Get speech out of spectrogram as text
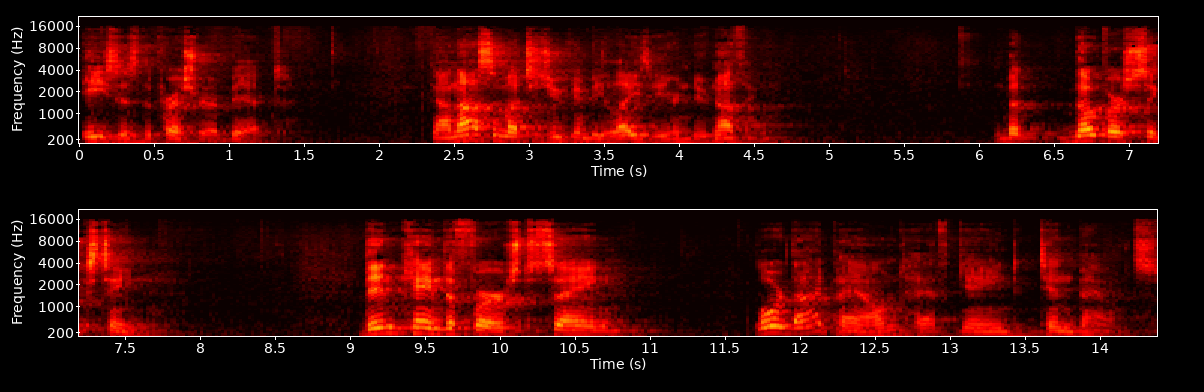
eases the pressure a bit. Now, not so much as you can be lazy and do nothing. But note verse 16. Then came the first, saying, Lord, thy pound hath gained ten pounds.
